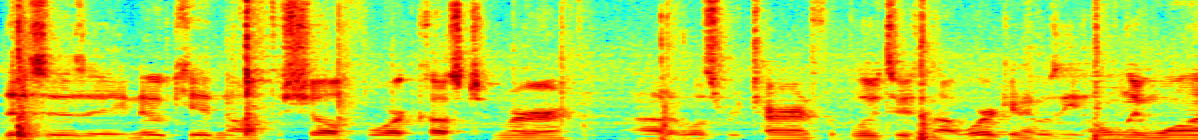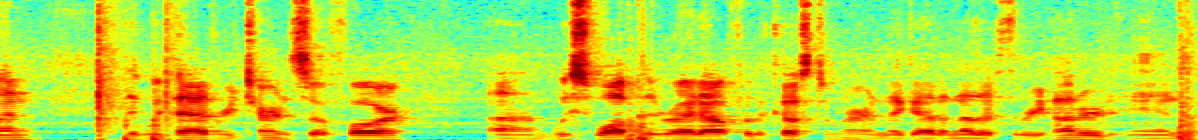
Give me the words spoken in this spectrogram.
This is a no kidding off the shelf for a customer uh, that was returned for Bluetooth not working. It was the only one that we've had returned so far. Um, we swapped it right out for the customer and they got another 300 and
